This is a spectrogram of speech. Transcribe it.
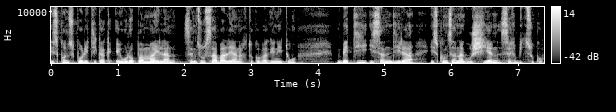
izkuntz politikak Europa mailan, zentzu zabalean hartuko bagenitu, beti izan dira hizkuntza nagusien zerbitzuko.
